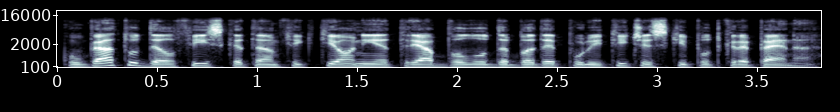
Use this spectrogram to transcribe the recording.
когато Делфийската амфиктиония трябвало да бъде политически подкрепена.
